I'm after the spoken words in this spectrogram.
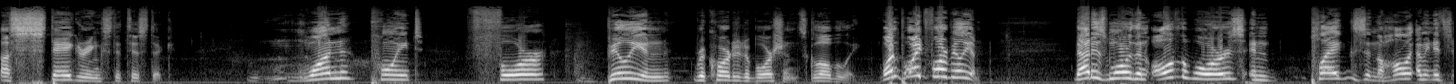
a staggering statistic: one point four billion recorded abortions globally. One point four billion. That is more than all of the wars and plagues and the hol. I mean, it's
